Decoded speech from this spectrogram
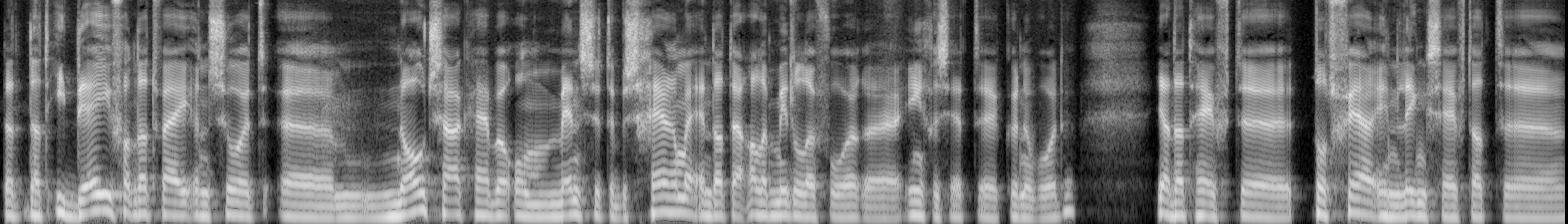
dat, dat idee van dat wij een soort um, noodzaak hebben om mensen te beschermen en dat daar alle middelen voor ingezet kunnen worden ja, dat heeft uh, tot ver in links heeft dat, uh,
